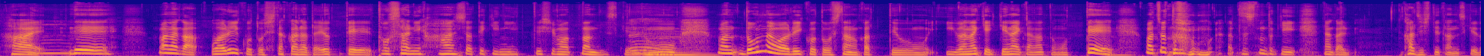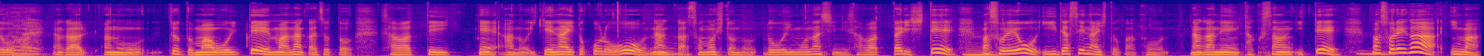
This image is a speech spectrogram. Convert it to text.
はい、はい、でまあなんか悪いことしたからだよってとっさに反射的に言ってしまったんですけれども、まあどんな悪いことをしたのかって言わなきゃいけないかなと思って、まあちょっと 私の時なんか家事してたんですけど、はい、なんかあのちょっと間を置いてまあなんかちょっと触っていって。ね、あのいけないところをなんかその人の同意もなしに触ったりして、うん、まあ、それを言い出せない人がこう長年たくさんいて、うん、まあ、それが今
